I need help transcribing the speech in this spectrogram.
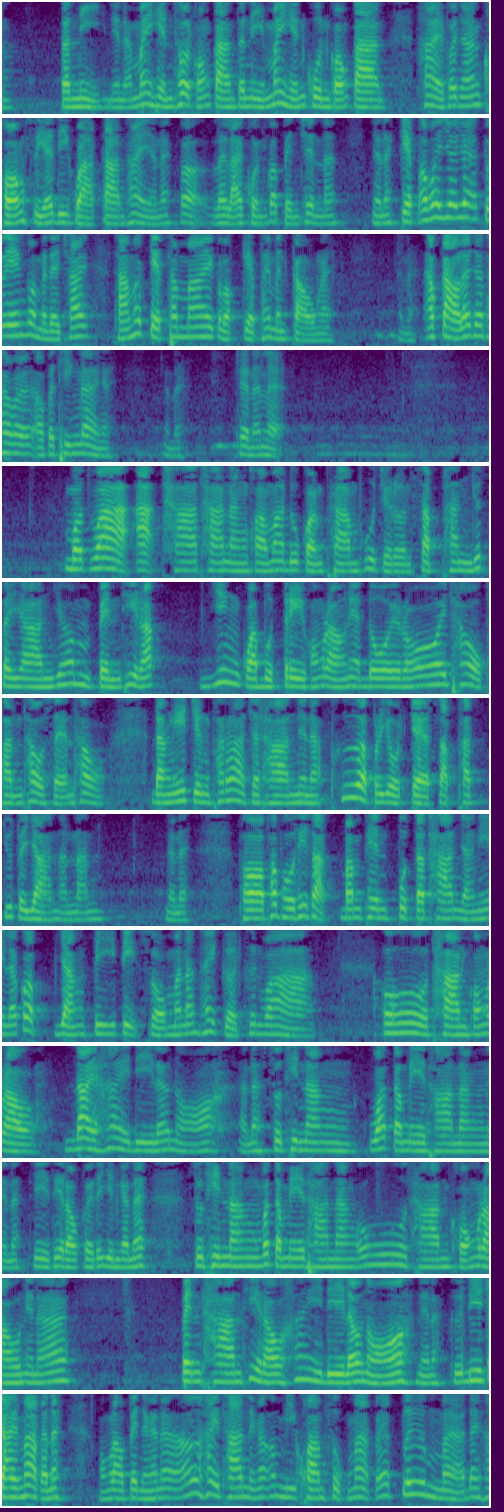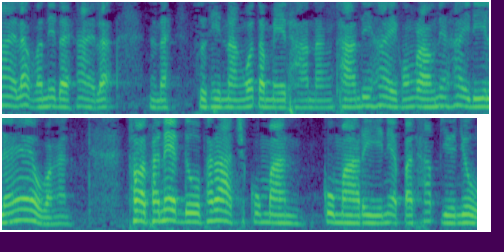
ตนีเนี่ยนะไม่เห็นโทษของการตนีไม่เห็นคุณของการให้ เพราะฉะนั้นของเสียดีกว่าการให้นะก็หลายๆ คนก็เป็นเช่นนั้น เนี่ยนะเก็บเอาไว้เยอะแยะตัวเองก็ไม่ได้ใช้ ถามว่าเก็บทำไมก็บอกเก็บให้มันเก่าไงนะเอาเก่าแล้วจะทำอะไรเอาไปทิ้งได้ไงนะแค่นั้นแหละ หมดว่าอาทาทานังความว่าดูก่อนพราหมณ์ผู้เจริญ สัพพัญยุตยานย่อมเป็นที่รักยิ่งกว่าบุตรีของเราเนี่ยโดยร้อยเท่าพันเท่าแสนเท่า ดังนี้จึงพระราชทานเนี่ยนะเพื่อประโยชน์แก่สัพพัญยุตยานอันนั้นเนี่ยนะ พอพระโพธิสัตว์บำเพ็ญปุตตทานอย่างนี้ แล้วก็ยังปีติโสมนั้นให้เกิดขึ้นว่า โอ้ทานของเราได้ให้ดีแล้วหนออนนะสุทินังวัตเมธานังเนี่ยนะที่ที่เราเคยได้ยินกันนะ สุทินังวัตเมธานัง โอ้ทานของเราเนี่ยนะ เป็นทานที่เราให้ดีแล้วหนอเนี่ยนะคือดีใจมากนะ ของเราเป็นอย่างนั้นนะเออให้ทานอย่างนั้นมีความสุขมากแอบปลื้มมาได้ให้แล้ววันนี้ได้ให้แล้วนะนะสุทินังวัตเมทานังทานที่ให้ของเราเนี่ยให้ดีแล้วว่างั้น ทอดพระเนตรดูพระราชกุมารกุมารีเนี่ยประทับยืนอยู่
